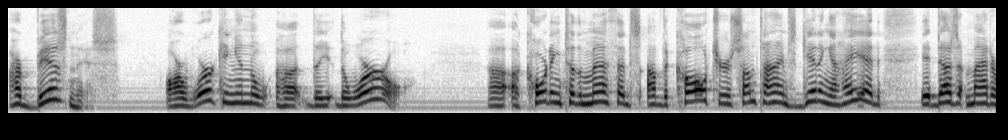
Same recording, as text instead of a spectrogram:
our business or working in the, uh, the, the world? Uh, according to the methods of the culture, sometimes getting ahead, it doesn't matter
